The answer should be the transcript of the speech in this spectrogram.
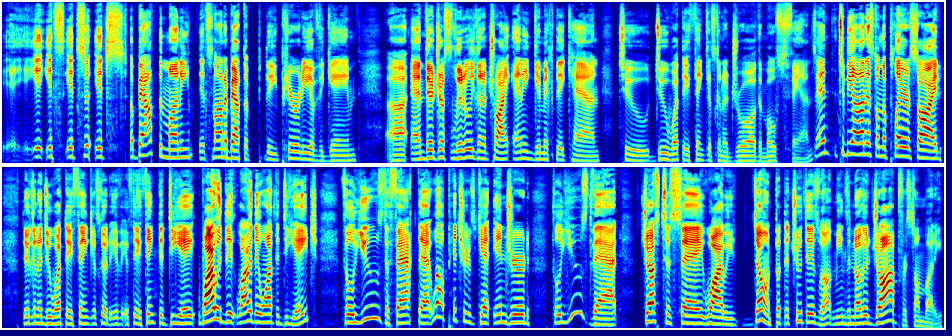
it's it's it's about the money. It's not about the the purity of the game. Uh, and they're just literally going to try any gimmick they can to do what they think is going to draw the most fans. And to be honest, on the player side, they're going to do what they think is good. If, if they think the DH, why would they, why would they want the DH? They'll use the fact that well, pitchers get injured. They'll use that just to say why we don't. But the truth is, well, it means another job for somebody.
